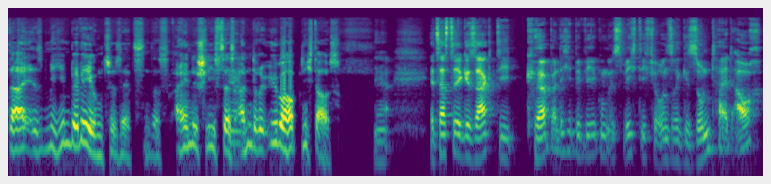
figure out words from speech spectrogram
da ist, mich in Bewegung zu setzen. Das eine schließt das ja. andere überhaupt nicht aus. Ja. Jetzt hast du ja gesagt, die körperliche Bewegung ist wichtig für unsere Gesundheit auch.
